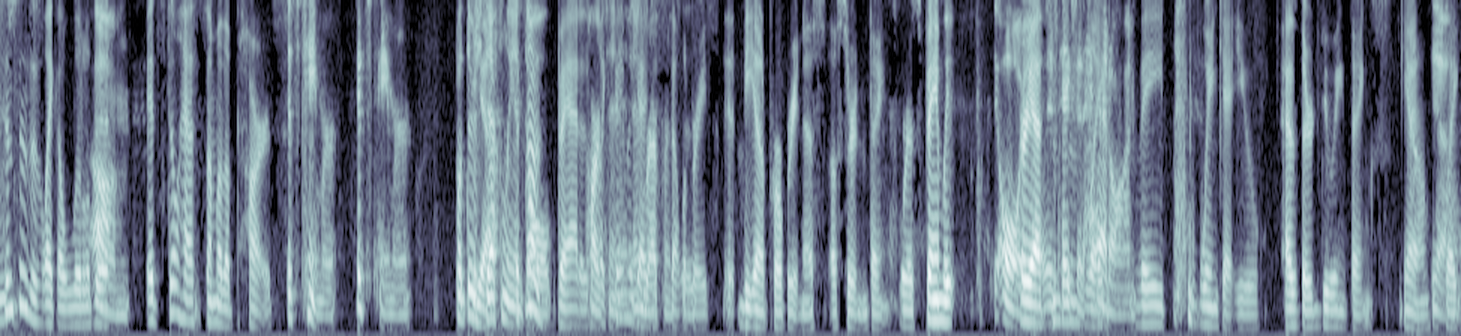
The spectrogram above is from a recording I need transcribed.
The Simpsons is like a little bit. um, it still has some of the parts. it's tamer. It's tamer, but there's Yeah. definitely it's not as bad as parts like in it Family and Guy just references. celebrates the inappropriateness of certain things, whereas Family oh or yeah, yeah, it takes it like, head on. they wink at you as they're doing things. You know, Yeah. like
